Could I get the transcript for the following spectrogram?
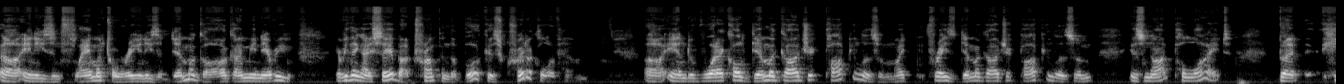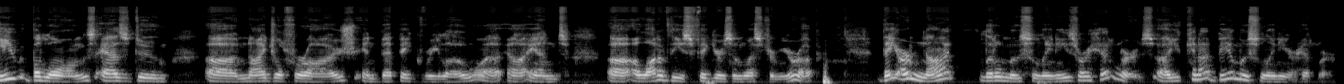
uh, and he's inflammatory and he's a demagogue. I mean, every everything I say about Trump in the book is critical of him. Uh, and of what I call demagogic populism. My phrase demagogic populism is not polite, but he belongs, as do uh, Nigel Farage and Beppe Grillo uh, uh, and uh, a lot of these figures in Western Europe, they are not little Mussolinis or Hitlers. Uh, you cannot be a Mussolini or Hitler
